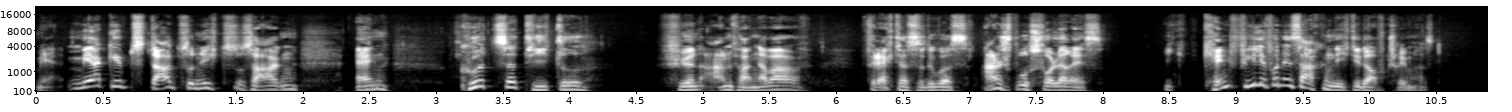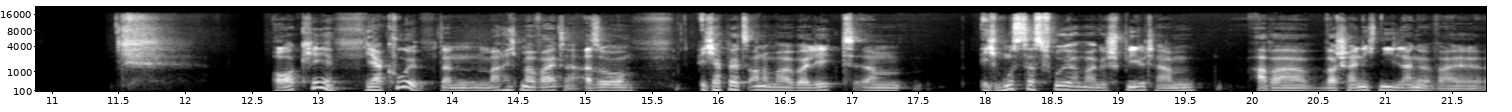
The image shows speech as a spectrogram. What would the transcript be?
mehr, mehr gibt es dazu nicht zu sagen. Ein kurzer Titel für einen Anfang, aber vielleicht hast du was Anspruchsvolleres. Ich kenne viele von den Sachen nicht, die du aufgeschrieben hast. Okay, ja cool, dann mache ich mal weiter. Also ich habe jetzt auch noch mal überlegt, ähm, ich muss das früher mal gespielt haben, aber wahrscheinlich nie lange, weil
